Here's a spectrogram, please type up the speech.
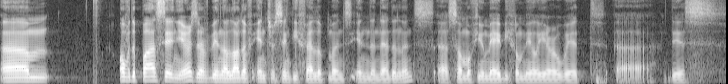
Um, over the past 10 years, there have been a lot of interesting developments in the Netherlands. Uh, some of you may be familiar with uh, this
